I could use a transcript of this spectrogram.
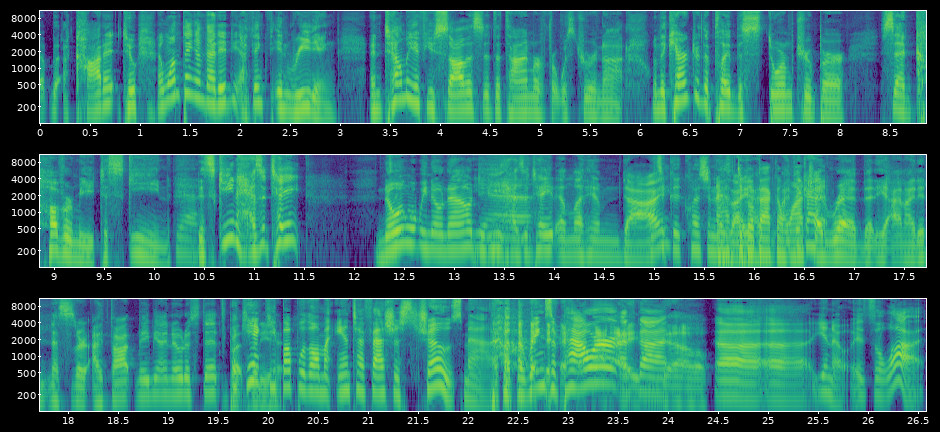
uh, caught it too and one thing that I, I think in reading and tell me if you saw this at the time or if it was true or not when the character that played the stormtrooper said cover me to skeen Yeah. did skeen hesitate Knowing what we know now, did he Yeah. hesitate and let him die? That's a good question. I have to go back and I watch think I had read that he, and I didn't necessarily. I thought maybe I noticed it, but I can't keep up with all my anti-fascist shows, Matt. I've got the Rings of Power. I've got, know. uh, uh, you know, it's a lot.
